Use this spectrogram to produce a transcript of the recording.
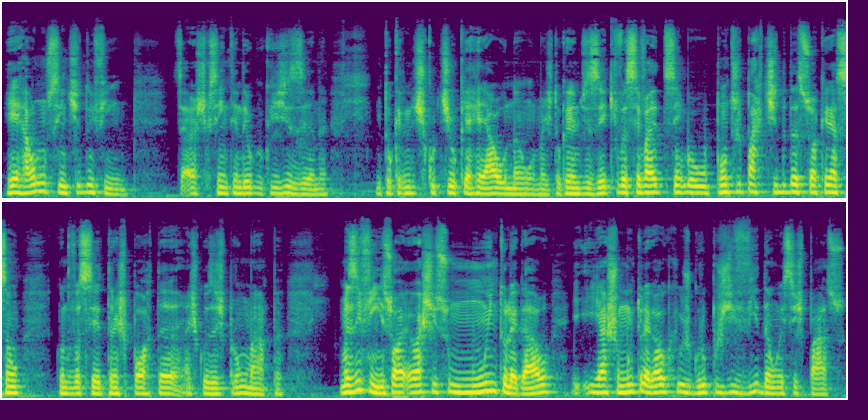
Real num sentido, enfim, acho que você entendeu o que eu quis dizer, né? Não tô querendo discutir o que é real ou não, mas tô querendo dizer que você vai sempre o ponto de partida da sua criação quando você transporta as coisas para um mapa. Mas enfim, isso, eu acho isso muito legal e, acho muito legal que os grupos dividam esse espaço.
